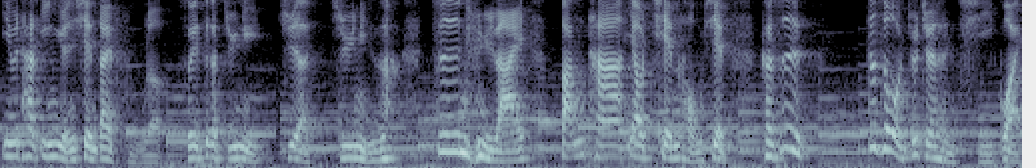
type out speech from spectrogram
因为他的姻缘线在符了，所以这个居女居然居女说织女来帮他要牵红线。可是这时候我就觉得很奇怪，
